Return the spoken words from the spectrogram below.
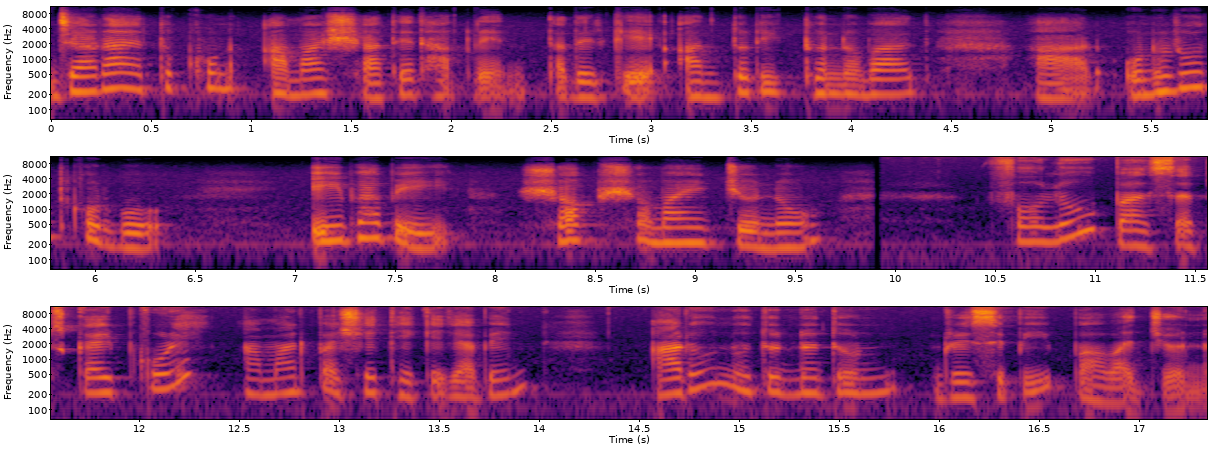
যারা এতক্ষণ আমার সাথে থাকলেন, তাদেরকে আন্তরিক ধন্যবাদ। আর অনুরোধ করব, এইভাবেই সব সময়ের জন্য ফলো বা সাবস্ক্রাইব করে আমার পাশে থেকে যাবেন। আরও নতুন নতুন রেসিপি পাওয়ার জন্য।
